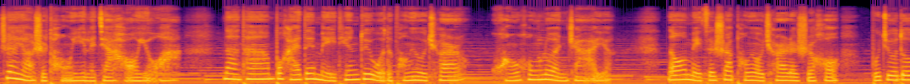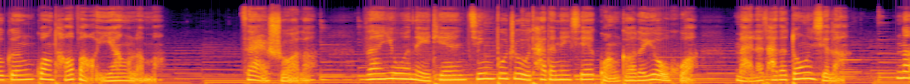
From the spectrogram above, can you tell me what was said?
这要是同意了加好友啊，那他不还得每天对我的朋友圈狂轰乱炸呀？那我每次刷朋友圈的时候，不就都跟逛淘宝一样了吗？再说了，万一我哪天经不住他的那些广告的诱惑，买了他的东西了，那……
